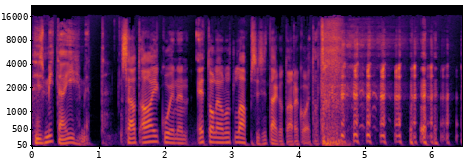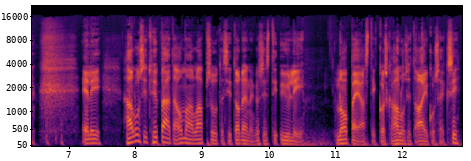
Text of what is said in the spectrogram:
Siis mitä ihmettä? sä oot aikuinen, et ole ollut lapsi, sitäkö tarkoitat? Eli halusit hypätä omaan lapsuutesi todennäköisesti yli nopeasti, koska halusit aikuiseksi.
